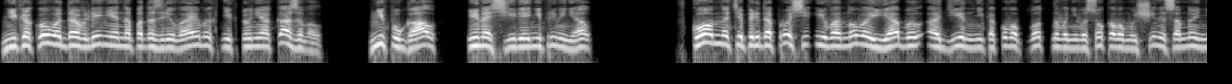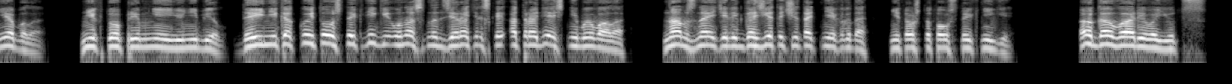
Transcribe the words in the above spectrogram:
Никакого давления на подозреваемых никто не оказывал, не пугал и насилия не применял. В комнате при допросе Ивановой я был один, никакого плотного невысокого мужчины со мной не было. Никто при мне ее не бил. Да и никакой толстой книги у нас в надзирательской отродясь не бывало. Нам, знаете ли, газеты читать некогда, не то что толстые книги. Оговариваются.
